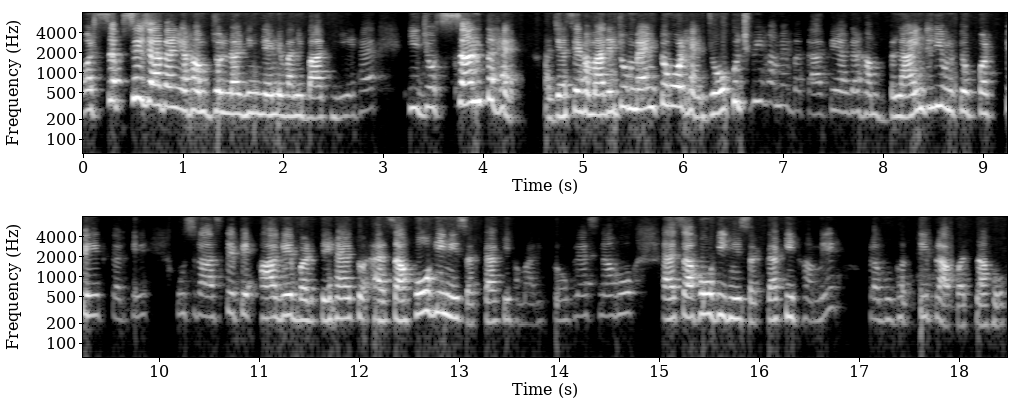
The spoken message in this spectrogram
और सबसे ज़्यादा यहाँ जो लर्निंग लेने वाली बात ये है कि जो संत है, जैसे हमारे जो मेंटोर हैं, जो कुछ भी हमें बताते हैं, अगर हम ब्लाइंडली उनके ऊपर फेथ करके उस रास्ते पे आगे बढ़ते हैं तो ऐसा हो ही नहीं सकता कि हमारी प्रोग्रेस ना हो, ऐसा हो ही नहीं सकता कि हमें प्रभु भक्ति प्राप्त ना हो।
